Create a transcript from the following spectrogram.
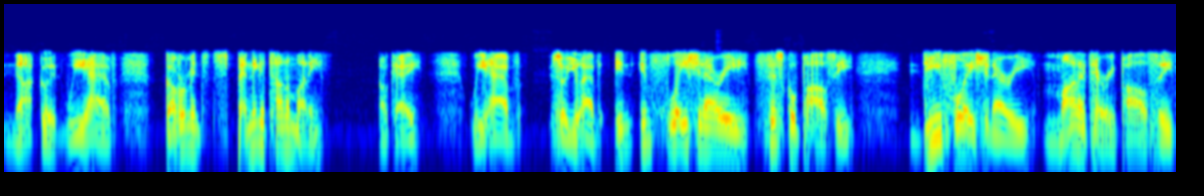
not good. We have government spending a ton of money. Okay, we have so you have in, inflationary fiscal policy, deflationary monetary policy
